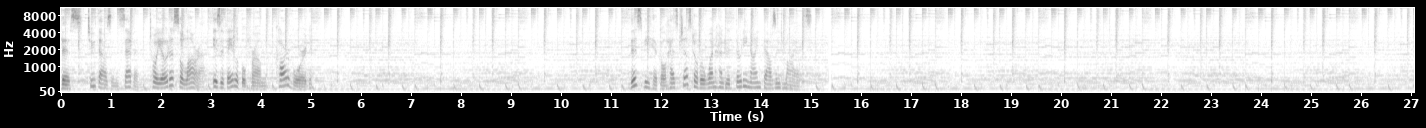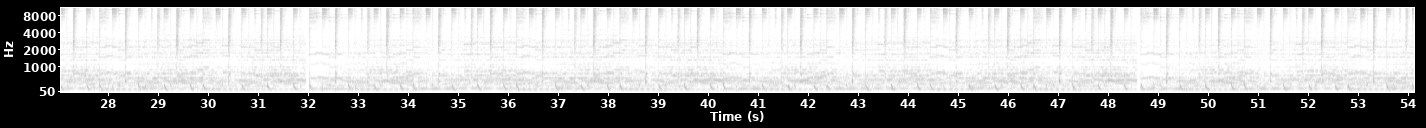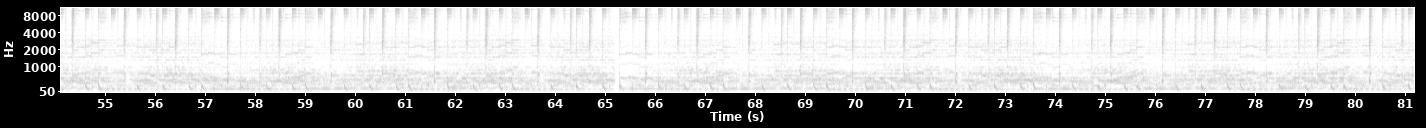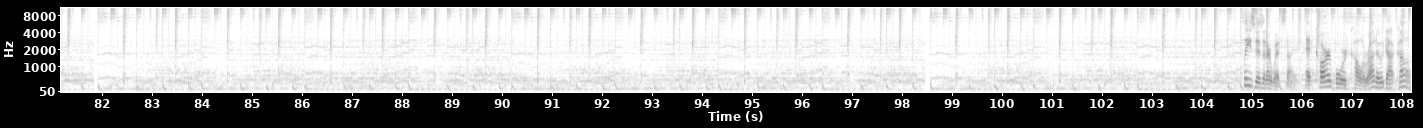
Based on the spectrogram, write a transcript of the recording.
This 2007 Toyota Solara is available from Carboard. This vehicle has just over 139,000 miles. Please visit our website at carboardcolorado.com.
